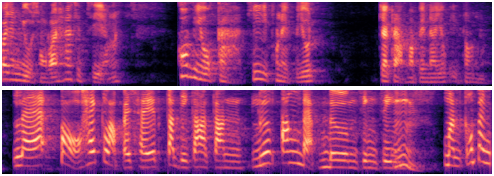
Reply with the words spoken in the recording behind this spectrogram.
ก็ยังอยู่ 250 เสียง ก็มีโอกาสที่พลเอกประยุทธ์จะกลับมาเป็นนายกอีกรอบหนึ่งและต่อให้กลับไปใช้กติกาการเลือกตั้งแบบเดิมจริง ๆ มันก็เป็น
